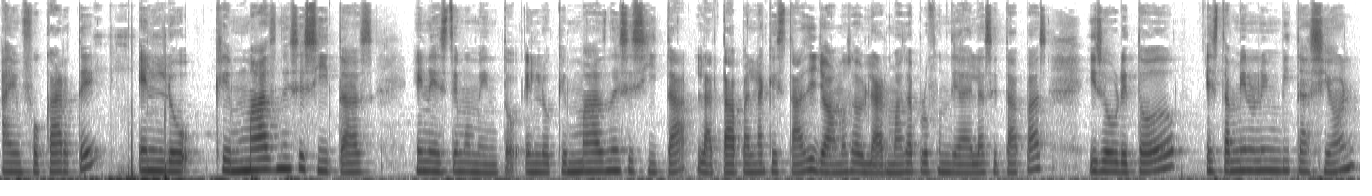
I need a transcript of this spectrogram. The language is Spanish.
a enfocarte en lo que más necesitas en este momento, en lo que más necesita la etapa en la que estás y ya vamos a hablar más a profundidad de las etapas y sobre todo es también una invitación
